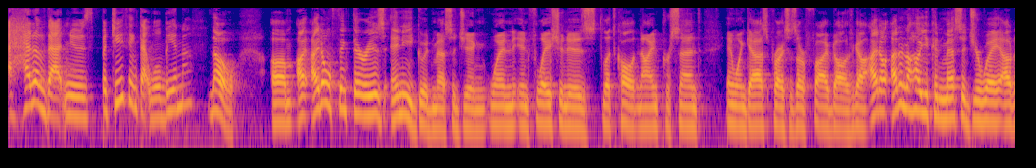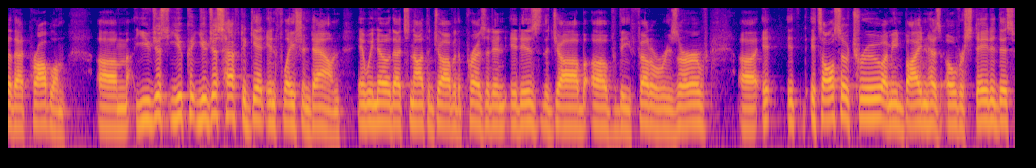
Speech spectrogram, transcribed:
ahead of that news, but do you think that will be enough? No. Um, I, I, don't think there is any good messaging when inflation is, let's call it 9%, and when gas prices are $5 a gallon. I don't, I don't know how you can message your way out of that problem. Um, you just you could, you just have to get inflation down, and we know that's not the job of the president. It is the job of the Federal Reserve. Uh, it, it, it's also true. I mean, Biden has overstated this.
